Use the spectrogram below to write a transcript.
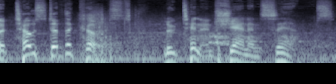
the toast of the coast, Lieutenant Shannon Sims.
